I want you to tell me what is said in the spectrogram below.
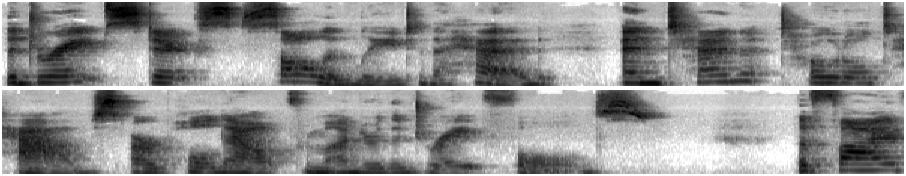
The drape sticks solidly to the head, and 10 total tabs are pulled out from under the drape folds. The five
